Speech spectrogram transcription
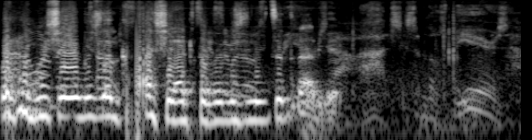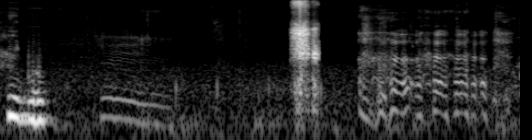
man! Musieli być na kwasie, jak to wymyślili centralnie. I mu. Hmm.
